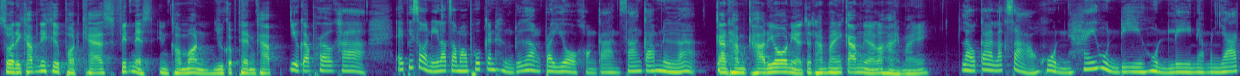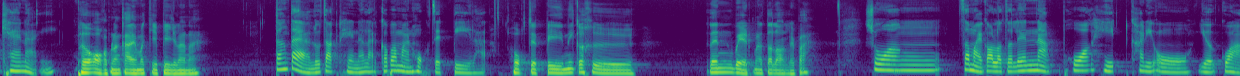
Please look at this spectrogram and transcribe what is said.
สวัสดีครับ นี่คือพอดแคสต์ Fitness in Common อยู่กับเทนครับ อยู่กับเพร์ลค่ะ episode นี้เราจะมาพูดกันถึงเรื่องประโยชน์ของการสร้างกล้ามเนื้อ การทำคาร์ดิโอเนี่ยจะทำให้กล้ามเนื้อเราหายไหม แล้วการรักษาหุ่นให้หุ่นดีหุ่น lean เนี่ยมันยากแค่ไหน เพร์ลออกกำลังกายมากี่ปีแล้วนะ ตั้งแต่รู้จักเทนนั่นแหละก็ประมาณ 6-7 ปีละหกเจ็ดปีนี่ก็คือ เล่นเวทมาตลอดเลยปะช่วง สมัยก่อนเราจะเล่นหนักพวก HIIT คาร์ดิโอเยอะกว่า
